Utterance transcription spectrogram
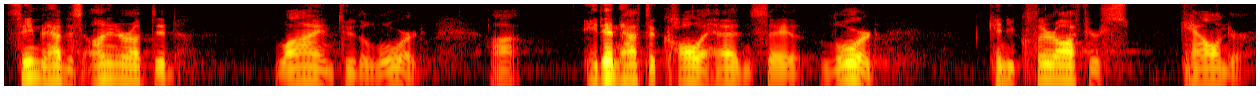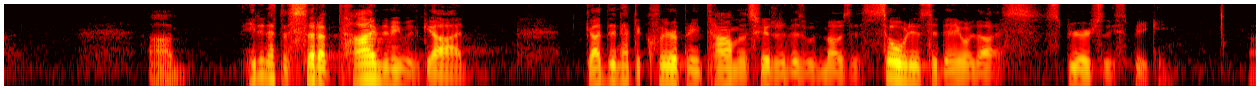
seemed to have this uninterrupted line to the Lord. Uh, he didn't have to call ahead and say, Lord, can you clear off your calendar? Um, he didn't have to set up time to meet with God. God didn't have to clear up any time on the schedule to visit with Moses. So it is today with us, spiritually speaking. Uh,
